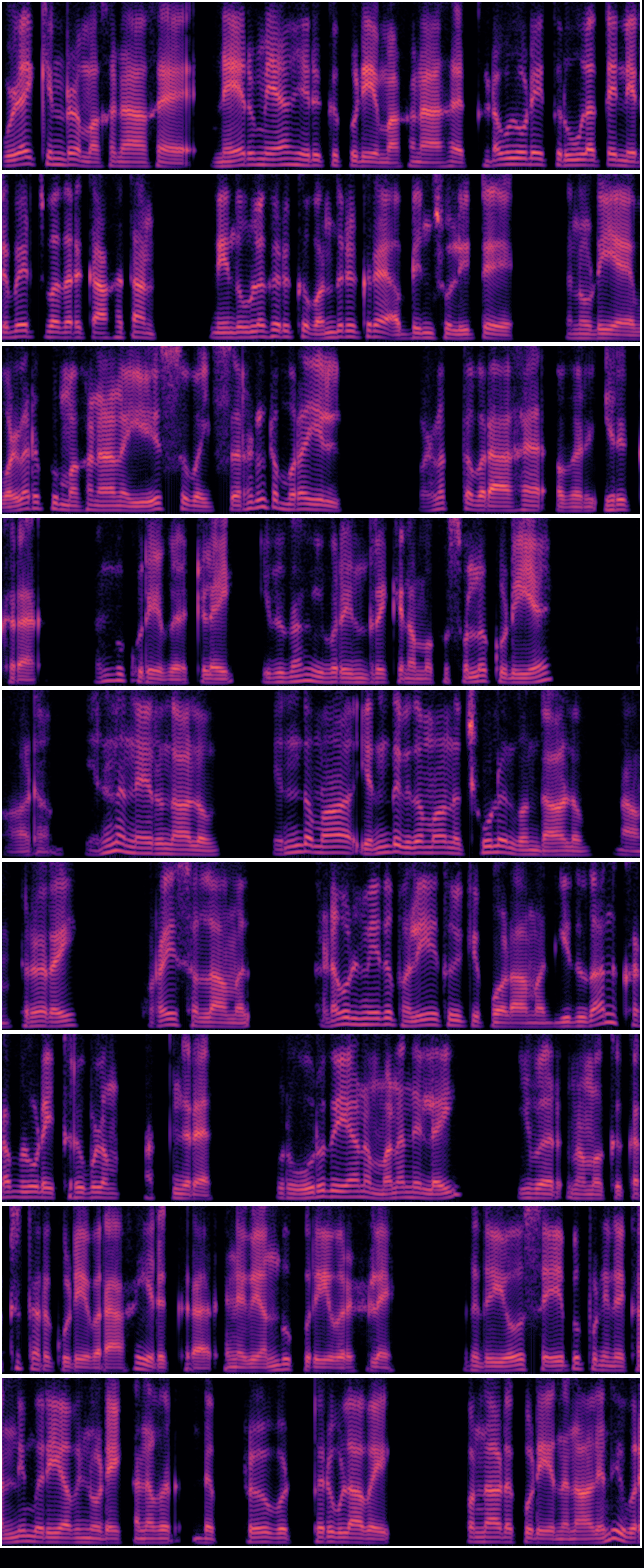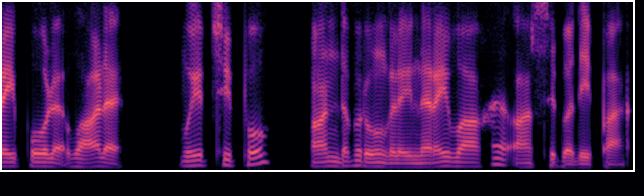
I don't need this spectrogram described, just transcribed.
உழைக்கின்ற மகனாக நேர்மையாக இருக்கக்கூடிய மகனாக கடவுளுடைய திருவுளத்தை நிறைவேற்றுவதற்காகத்தான் நீ இந்த உலகிற்கு வந்திருக்கிற அப்படின்னு சொல்லிட்டு தன்னுடைய வளர்ப்பு மகனான இயேசுவை சிறந்த முறையில் வளர்த்தவராக அவர் இருக்கிறார். அன்புக்குரியவர்களே இதுதான் இவர் இன்றைக்கு நமக்கு சொல்லக்கூடிய பாடம். என்ன நேர்ந்தாலும் எந்த மா எந்த விதமான சூழல் வந்தாலும் நாம் பிறரை குறை சொல்லாமல் கடவுள் மீது பழியை தூக்கி போடாமல் இதுதான் கடவுளுடைய திருவுளம் அப்படிங்கிற ஒரு உறுதியான மனநிலை இவர் நமக்கு கற்றுத்தரக்கூடியவராக இருக்கிறார். எனவே அன்புக்குரியவர்களே புனித யோசேப்பு புனித கன்னிமரியாவினுடைய கணவர் இந்த பெருவி- பெருவிழாவை கொண்டாடக்கூடிய இந்த நாளில் இவரை போல வாழ முயற்சிப்போ ஆண்டவர் உங்களை நிறைவாக ஆசீர்வதிப்பார்.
